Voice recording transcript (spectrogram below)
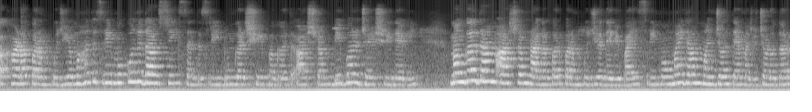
અખાડા, પરમ પૂજ્ય મહંત શ્રી મુકુંદદાસજી સંત શ્રી ડુંગરશ્રી ભગત આશ્રમ, બીબર જય શ્રી દેવી, મંગલધામ આશ્રમ, નાગરપર, પરમ પૂજ્ય દેવીબાઈ, શ્રી મોમાઈધામ, મંજલ તેમજ જડોદર,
